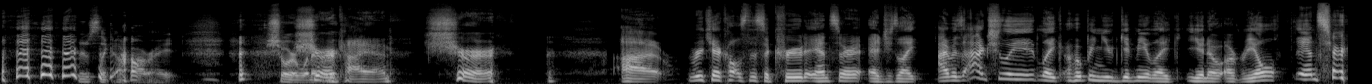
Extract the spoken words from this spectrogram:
They're just like, oh, all right, sure, whatever. Sure, Kaien. Sure. Uh, Rukia calls this a crude answer, and she's like, I was actually, like, hoping you'd give me, like, you know, a real answer.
